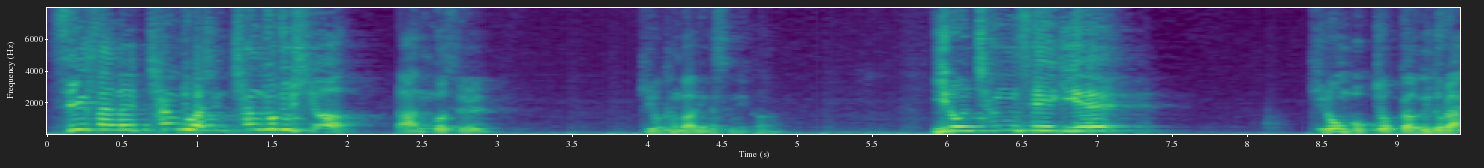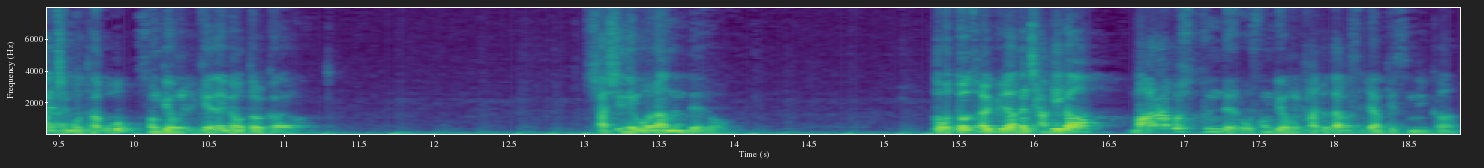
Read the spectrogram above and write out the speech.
세상을 창조하신 창조주시야. 라는 것을 기록한 거 아니겠습니까? 이런 창세기에 기록 목적과 의도를 알지 못하고 성경을 읽게 되면 어떨까요? 자신이 원하는 대로 또 어떤 설교자는 자기가 말하고 싶은 대로 성경을 가져다가 쓰지 않겠습니까?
